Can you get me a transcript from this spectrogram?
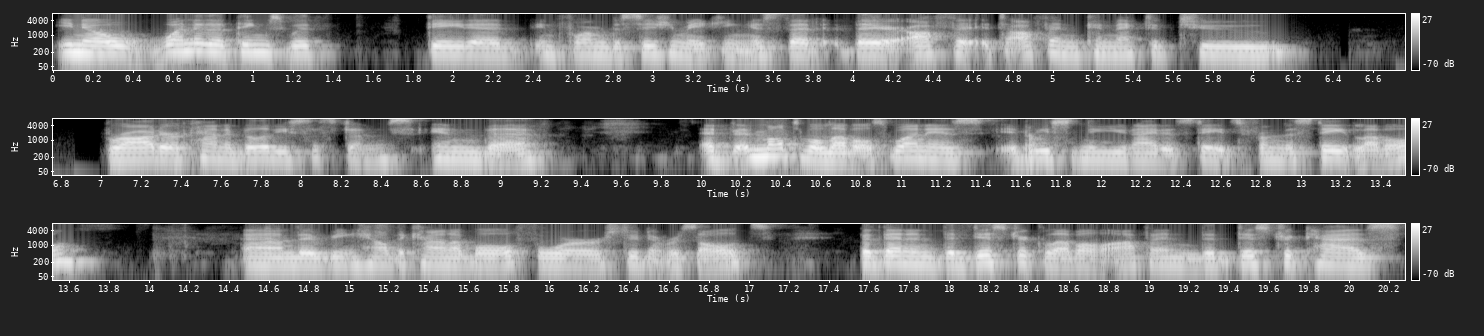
you know, one of the things with data informed decision making is that they're often it's often connected to broader accountability systems in the at, at, multiple levels. One is at least in the United States from the state level, um, they're being held accountable for student results. But then in the district level, often the district has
